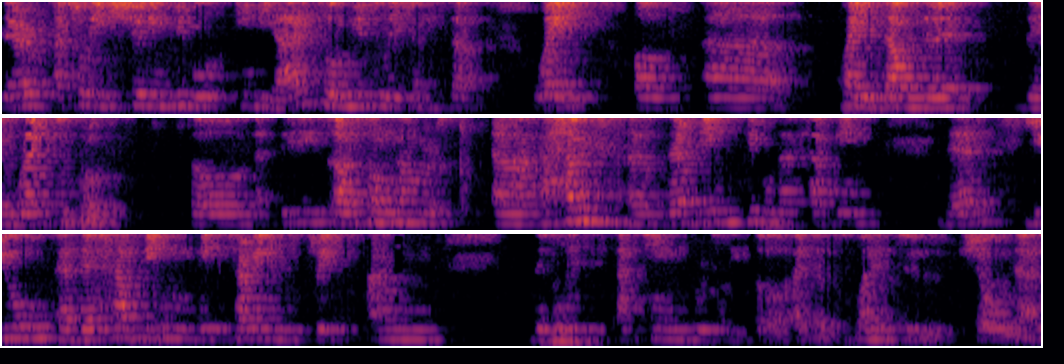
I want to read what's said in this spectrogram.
they're actually shooting people in the eye, so mutilation is a way of uh, quiet down the, the right to protest. So these are some numbers. Uh, I haven't, uh, there have been people that have been dead. You, uh, there have been military in the streets and the police is acting brutally. So I just wanted to show that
